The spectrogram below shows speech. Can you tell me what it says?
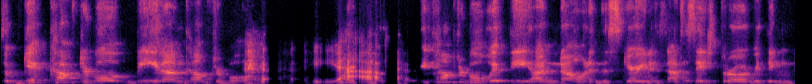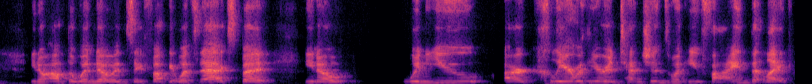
So get comfortable being uncomfortable. Yeah. Be comfortable with the unknown and the scariness. Not to say throw everything you know out the window and say fuck it what's next? But you know when you are clear with your intentions when you find that like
